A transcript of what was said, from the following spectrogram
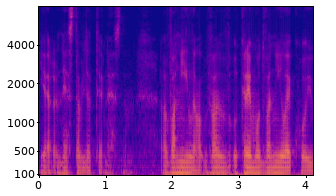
jer ne stavljate, ne znam, vanila, van, krem od vanile koji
